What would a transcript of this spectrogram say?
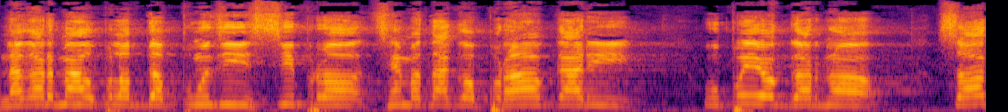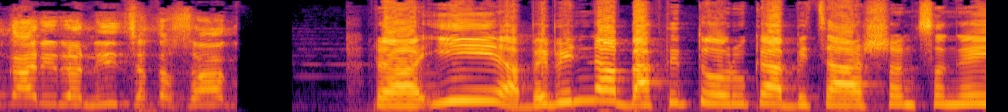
नगरमा उपलब्ध पुँजी सिप र क्षमताको प्रभावकारी उपयोग गर्न सहकारी र निजी क्षेत्रसँग र यी विभिन्न व्यक्तित्वहरूका विचार सँगसँगै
